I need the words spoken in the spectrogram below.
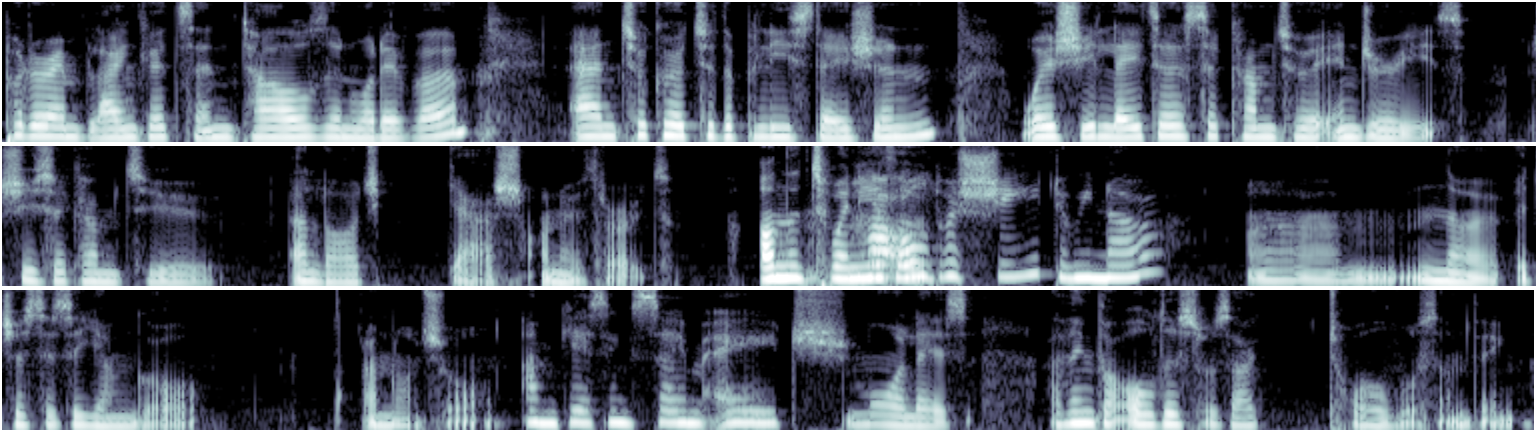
put her in blankets and towels and whatever and took her to the police station where she later succumbed to her injuries. She succumbed to a large gash on her throat. On the 20th How old was she? Do we know? um no, it just says a young girl. I'm not sure. I'm guessing same age. More or less. I think the oldest was like 12 or something.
